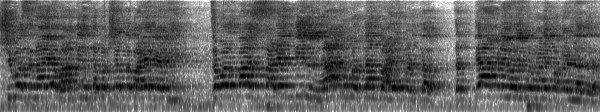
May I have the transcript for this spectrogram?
शिवसेना या भारतीय जनता पक्षात बाहेर काढली जवळपास साडेतीन लाख मतदान बाहेर पडतं जर त्या आकडेवारीप्रमाणे पकडलं तर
